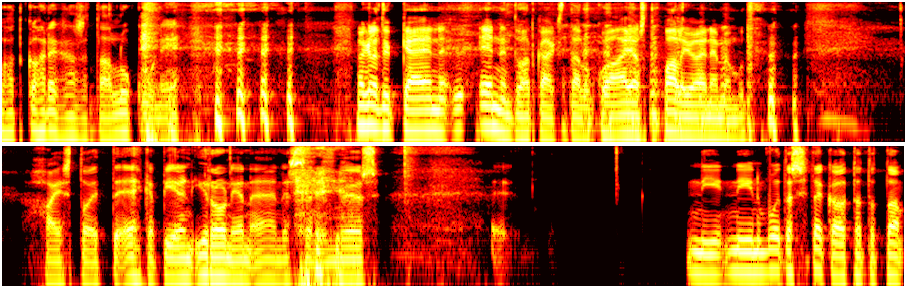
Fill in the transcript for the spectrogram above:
1800-luku, niin... Mä kyllä tykkään ennen, ennen 1800-lukua ajasta paljon enemmän, mutta... Haistoitte ehkä pienen ironian äänessä niin myös. niin, niin voitaisiin sitä kautta, tota,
